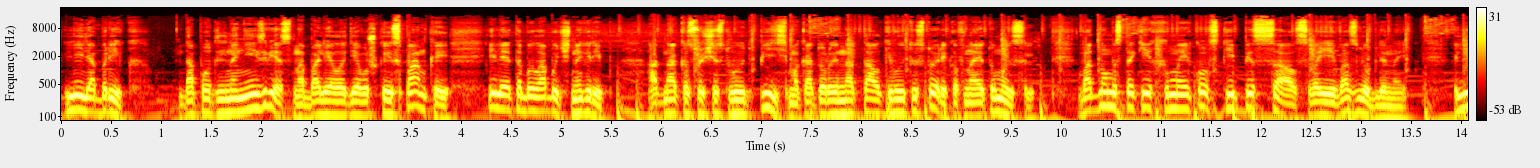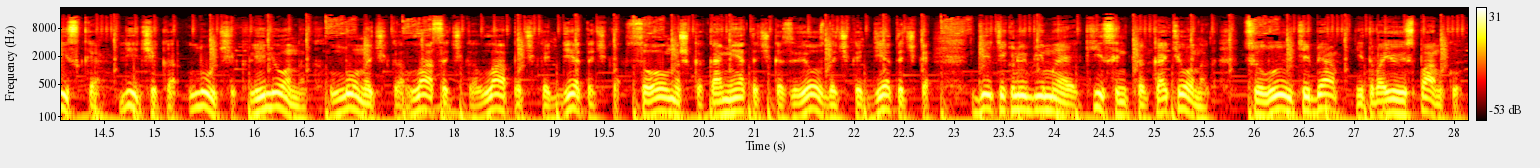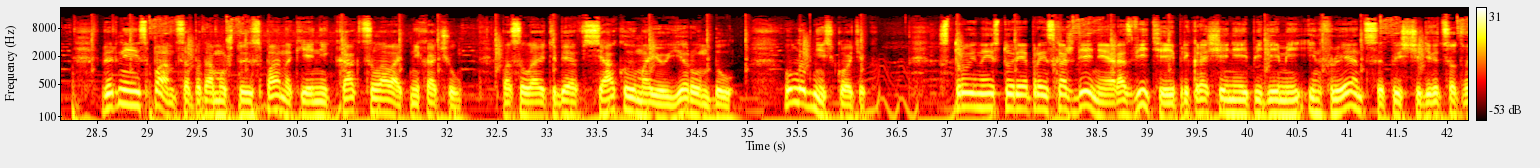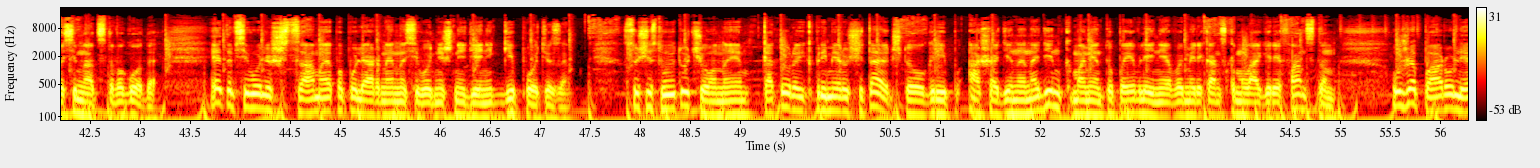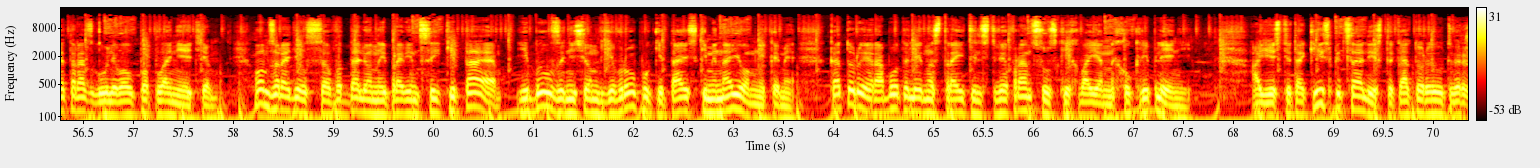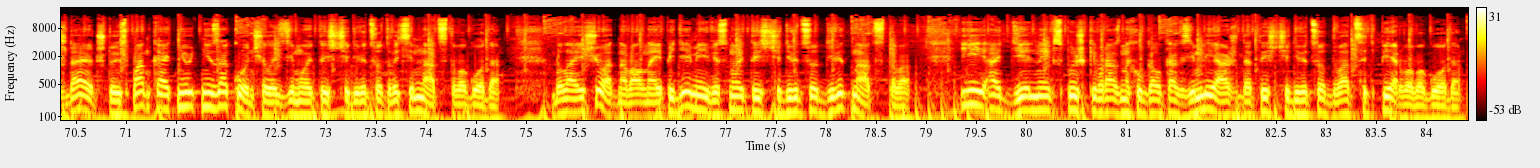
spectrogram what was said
Лиля Брик, Доподлинно неизвестно, болела девушка испанкой или это был обычный грипп. Однако существуют письма, которые наталкивают историков на эту мысль. В одном из таких Маяковский писал своей возлюбленной «Лиска, личика, лучик, лиленок, луночка, ласочка, лапочка, деточка, солнышко, кометочка, звездочка, деточка, детик любимая, кисонька, котенок, целую тебя и твою испанку. Вернее, испанца, потому что испанок я никак целовать не хочу. Посылаю тебе всякую мою ерунду. Улыбнись, котик. Стройная история происхождения, развития и прекращения эпидемии инфлюенции 1918 года – это всего лишь самая популярная на сегодняшний день гипотеза. Существуют ученые, которые, к примеру, считают, что грипп H1N1 к моменту появления в американском лагере Фанстон уже пару лет разгуливал по планете. Он зародился в отдаленной провинции Китая и был занесен в Европу китайскими наемниками, которые работали на строительстве французских военных укреплений. А есть и такие специалисты, которые утверждают, что испанка отнюдь не закончилась зимой 1918 года. Была еще одна волна эпидемии весной 1919 и отдельные вспышки в разных уголках Земли аж до 1921 года.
